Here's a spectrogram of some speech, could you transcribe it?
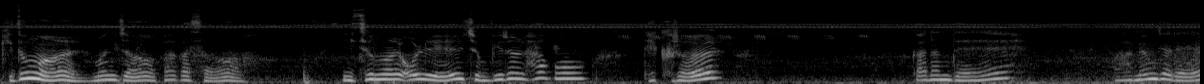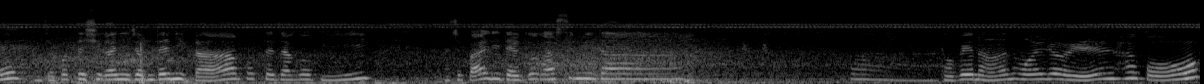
기둥을 먼저 박아서 2층을 올릴 준비를 하고 데크를 까는데 아, 명절에 이제 그때 시간이 좀 되니까 그때 작업이 아주 빨리 될 것 같습니다. 와, 도배는 월요일 하고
